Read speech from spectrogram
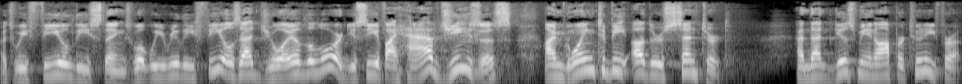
As we feel these things, what we really feel is that joy of the Lord. You see, if I have Jesus, I'm going to be others centered. And that gives me an opportunity for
